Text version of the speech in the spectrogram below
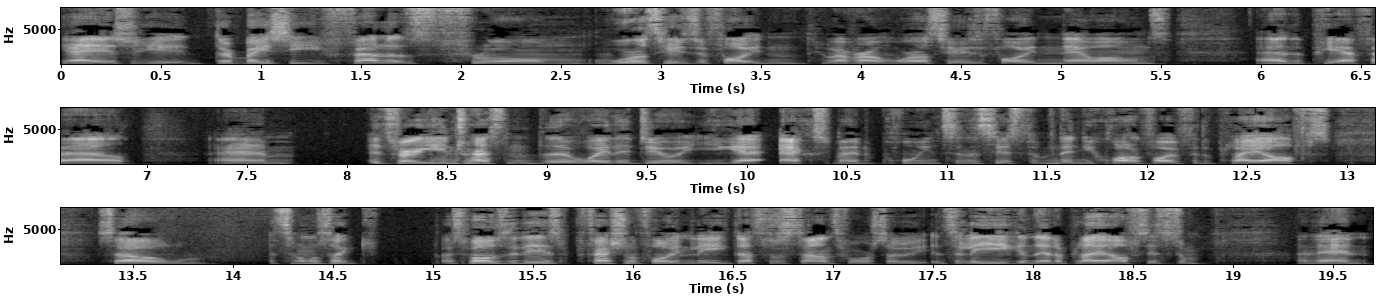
Yeah, yeah, so you, they're basically fellas from World Series of Fighting. Whoever on World Series of Fighting now owns uh, the PFL. Um, it's very interesting the way they do it. You get X amount of points in the system, and then you qualify for the playoffs. So it's almost like I suppose it is professional fighting league. That's what it stands for. So it's a league and then a playoff system, and then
